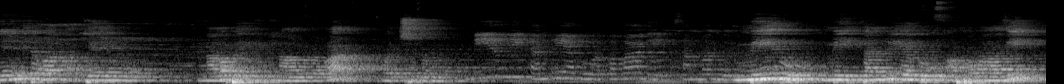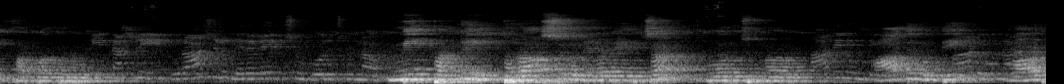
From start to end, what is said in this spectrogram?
ఎనిమిదవ అధ్యాయము నలభై నాలుగవ వచనము మీరు మీ తండ్రి అగు అపవాది సంబంధులు మీరు మీ తండ్రి యొక్క అపవాది సంబంధులు మీ తండ్రి దురాశలు నెరవేర్చు కోరుచున్నావు మీ తండ్రి దురాశలు నెరవేర్చ కోరుచున్నారు. ఆది నుండి వాడు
